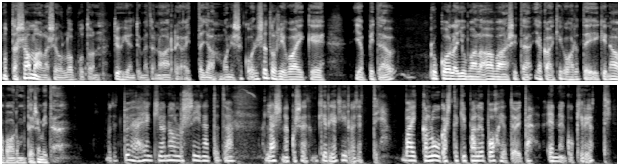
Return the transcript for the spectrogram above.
Mutta samalla se on loputon, tyhjentymätön aarreaitta ja monissa kohdissa tosi vaikea ja pitää rukoilla Jumala avaan sitä ja kaikki kohdat ei ikinä avaudu, mutta ei se mitään. Mutta pyhä henki on ollut siinä tota, läsnä, kun se kirja kirjoitettiin. Vaikka Luukas teki paljon pohjatöitä ennen kuin kirjoitti.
